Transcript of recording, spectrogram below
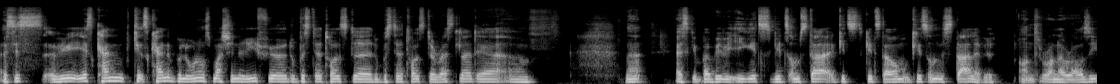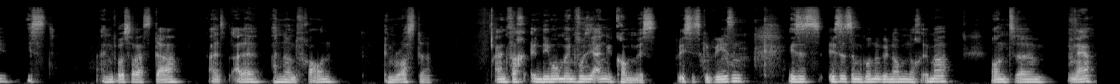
Es ist, WWE ist, kein, ist keine Belohnungsmaschinerie für, du bist der tollste, du bist der tollste Wrestler, der, ähm, ne? Es geht, bei WWE geht's, geht's um Star, geht's, geht's darum, geht's um ein Star-Level. Und Ronda Rousey ist ein größerer Star als alle anderen Frauen im Roster. Einfach in dem Moment, wo sie angekommen ist. Ist es gewesen? Ist es, ist es im Grunde genommen noch immer? Und, ähm, ja,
